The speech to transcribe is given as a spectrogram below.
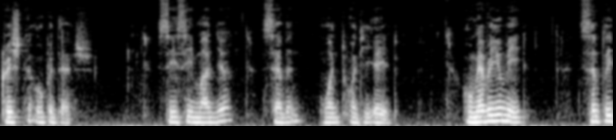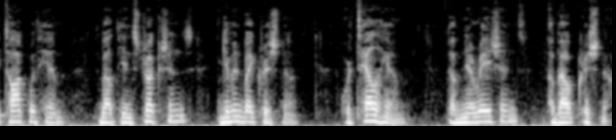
Krishna Upadesh. CC Madhya 7 128. Whomever you meet, simply talk with him about the instructions given by Krishna or tell him of narrations about Krishna.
